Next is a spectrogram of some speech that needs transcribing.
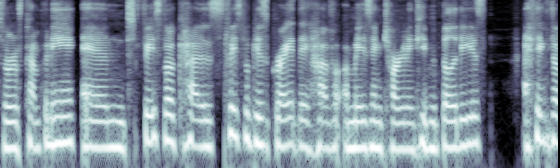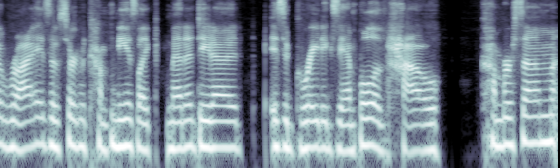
sort of company. And Facebook has, Facebook is great. They have amazing targeting capabilities. I think the rise of certain companies like metadata is a great example of how cumbersome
